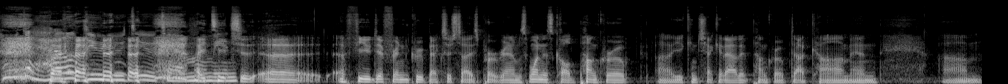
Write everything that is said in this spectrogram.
hell do you do, Tim? I, I, mean, teach uh, a few different group exercise programs. One is called Punk Rope. Uh, you can check it out at punkrope.com. And um,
